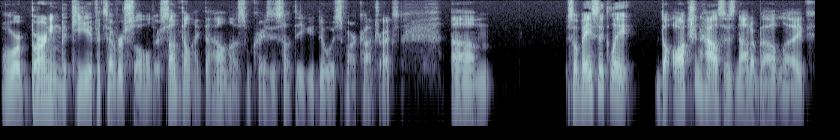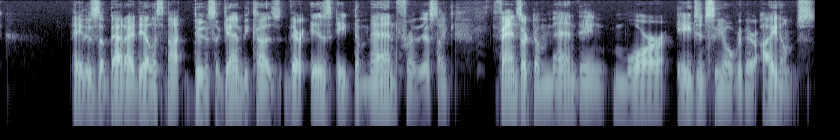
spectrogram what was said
or burning the key if it's ever sold or something like that. I don't know, some crazy stuff that you could do with smart contracts. Um, so basically, the auction house is not about like, hey, this is a bad idea. Let's not do this again because there is a demand for this. Like, fans are demanding more agency over their items.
